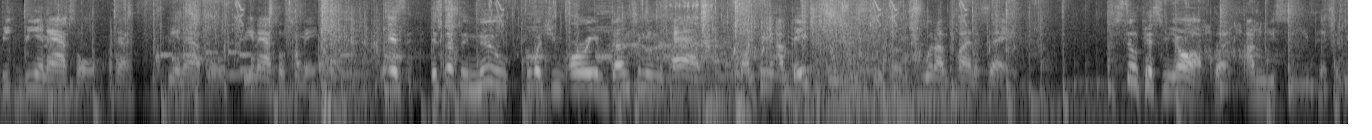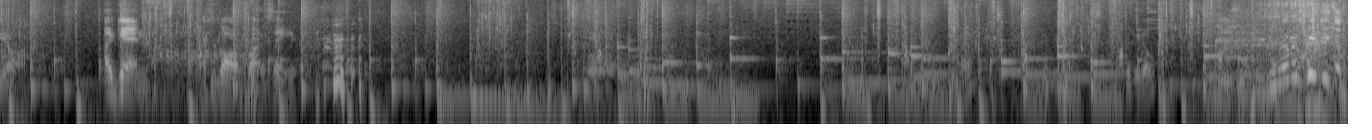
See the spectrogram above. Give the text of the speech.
Be, be an asshole, okay? Just be an asshole. Be an asshole to me. It's, it's definitely new for what you already have done to me in the past. So I'm, pretty, I'm basically used to it, what I'm trying to say. You still piss me off, but I'm used to you pissing me off. Again, that's all I'm trying to say here. In species of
